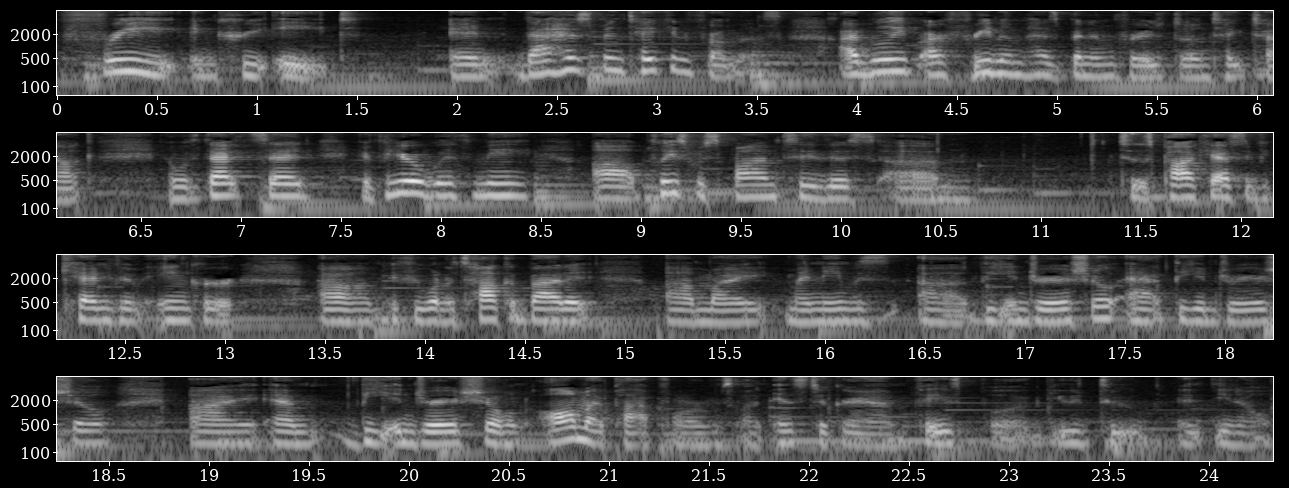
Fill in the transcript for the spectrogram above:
free and create. And that has been taken from us. I believe our freedom has been infringed on TikTok. And with that said, if you're with me, uh, please respond to this um, to this podcast if you can, if you have Anchor, um, if you want to talk about it. Uh, my my name is uh, the Andrea Show at the Andrea Show. I am the Andrea Show on all my platforms on Instagram, Facebook, YouTube. You know,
